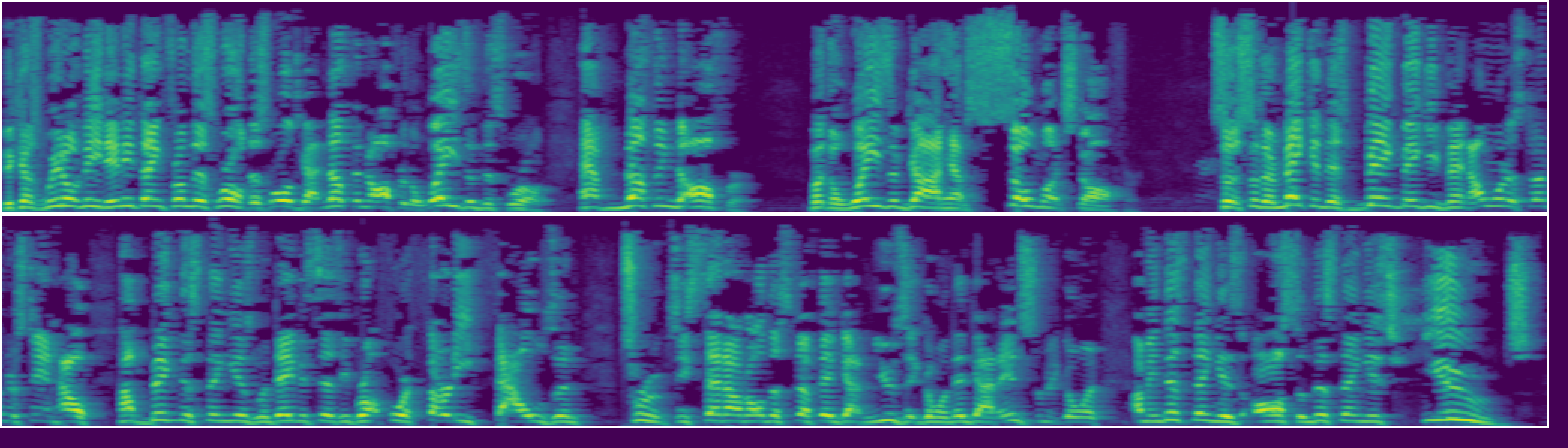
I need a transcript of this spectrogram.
Because we don't need anything from this world. This world's got nothing to offer. The ways of this world have nothing to offer. But the ways of God have so much to offer. So, so they're making this big, big event. I want us to understand how, how big this thing is when David says he brought forth 30,000 troops. He set out all this stuff. They've got music going. They've got instrument going. I mean, this thing is awesome. This thing is huge.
